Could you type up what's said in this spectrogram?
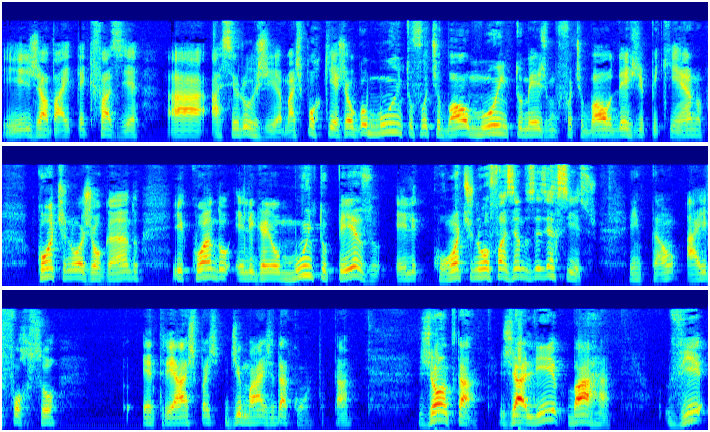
E já vai ter que fazer a, a cirurgia. Mas por quê? Jogou muito futebol, muito mesmo futebol desde pequeno, continuou jogando e quando ele ganhou muito peso, ele continuou fazendo os exercícios. Então, aí forçou, entre aspas, demais da conta, tá? Jonta, já li barra, vi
